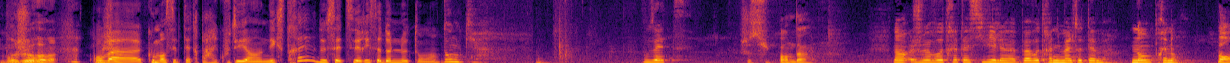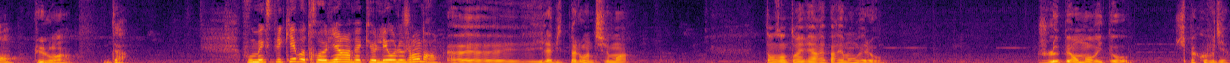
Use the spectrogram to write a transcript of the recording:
Bonjour. On va commencer peut-être par écouter un extrait de cette série. Ça donne le ton. hein. Donc, vous êtes Je suis Panda. Non, je veux votre état civil, euh, pas votre animal totem. Nom, prénom. Pan, plus loin. Da. Vous m'expliquez votre lien avec euh, Léo Legendre? Euh, il habite pas loin de chez moi. De temps en temps, il vient réparer mon vélo. Je le paie en morito. Je sais pas quoi vous dire.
